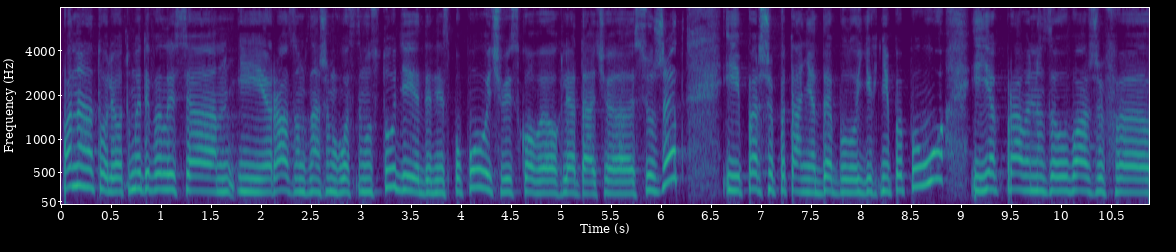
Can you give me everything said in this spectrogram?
Пане Анатолію, от ми дивилися і разом з нашим гостем у студії Денис Попович, військовий оглядач е, сюжет. І перше питання, де було їхнє ППО, і як правильно зауважив е,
